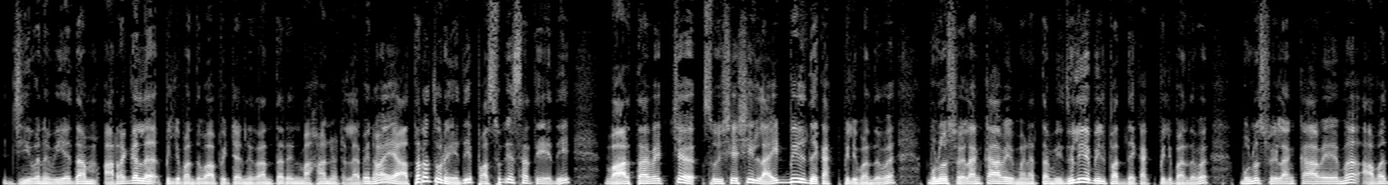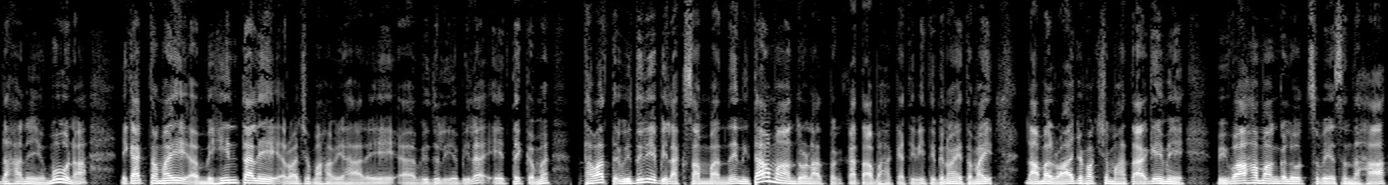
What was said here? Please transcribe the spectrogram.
ජීවන වියදම් අරගල පිළිබඳව අපිට නිරන්තරෙන් මහන්නට ලැබෙනවා. ඒ අතරතුරේදී පසුගේ සතියේදී වාර්තාවෙච්ච සුවිශේෂී ලයිට් බිල් දෙකක් පිළිබඳව මුළු ශ්‍රී ලංකාවේ මනත්තම් විදුලිය බිල්පත් දෙකක් පිළිබඳව මුළු ශ්‍රී ලංකාවේම අවධානය යොමු වුණා. එකක් තමයි මිහින්තලේ රජ මහවිහාරයේ විදුලිය බිල. ඒත් එකම තවත් විදුලිය බිලක් සම්බන්ධය නිතා මාන්ද්‍රනාත්මක කතාබහක් ඇතිවී තිබෙනවා. එතමයි නමල් රාජපක්ෂ මහතාගේ මේ විවාහ මංගලෝත්සවය සඳහා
